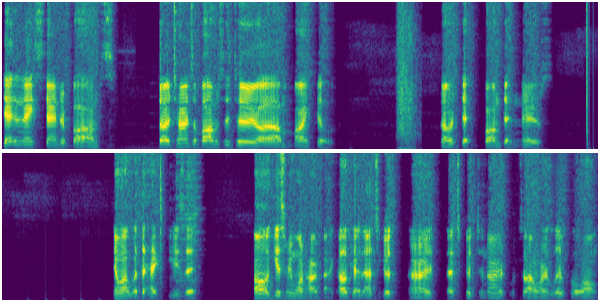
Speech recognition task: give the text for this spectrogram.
Detonate standard bombs. So it turns the bombs into a uh, minefield. No, de bomb detonators. You know what? What the heck? Use it. Oh, it gives me one heart back. Okay, that's good. Alright, that's good to know. So I won't live for long.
